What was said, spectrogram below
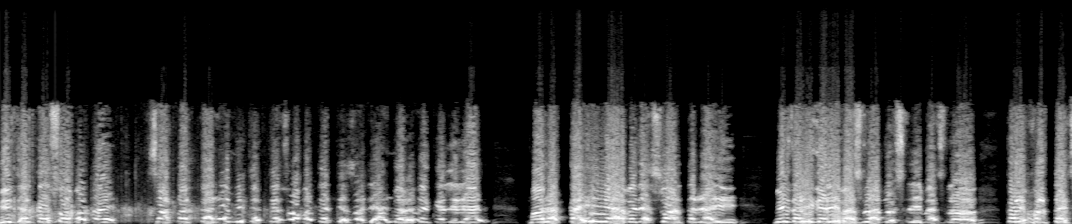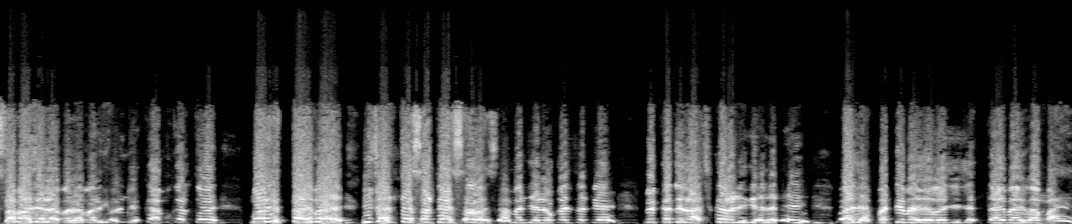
मी जनतेसोबत आहे सातत्याने मी जनतेसोबत जनतेसाठी आंदोलन केलेले आहेत. मला काही यामध्ये स्वार्थ नाही. मी जरी गरीब असलो दुसरी बसलो तरी प्रत्येक समाजाला बरोबर घेऊन मी काम करतोय. माझी ताईब ही जनतेसाठी आहे सर्वसामान्य लोकांसाठी आहे. मी कधी राजकारणी गेलो नाही. माझ्या पाठीमागे माझी जनता आहे माई बाप आहे.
